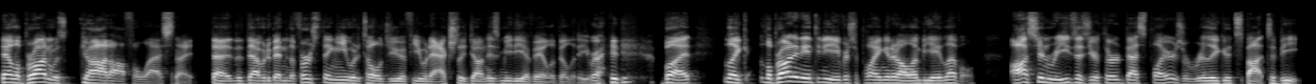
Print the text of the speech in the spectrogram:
Now, LeBron was god awful last night. That that would have been the first thing he would have told you if he would have actually done his media availability, right? But like LeBron and Anthony Davis are playing at an All NBA level. Austin Reaves as your third best player is a really good spot to be.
